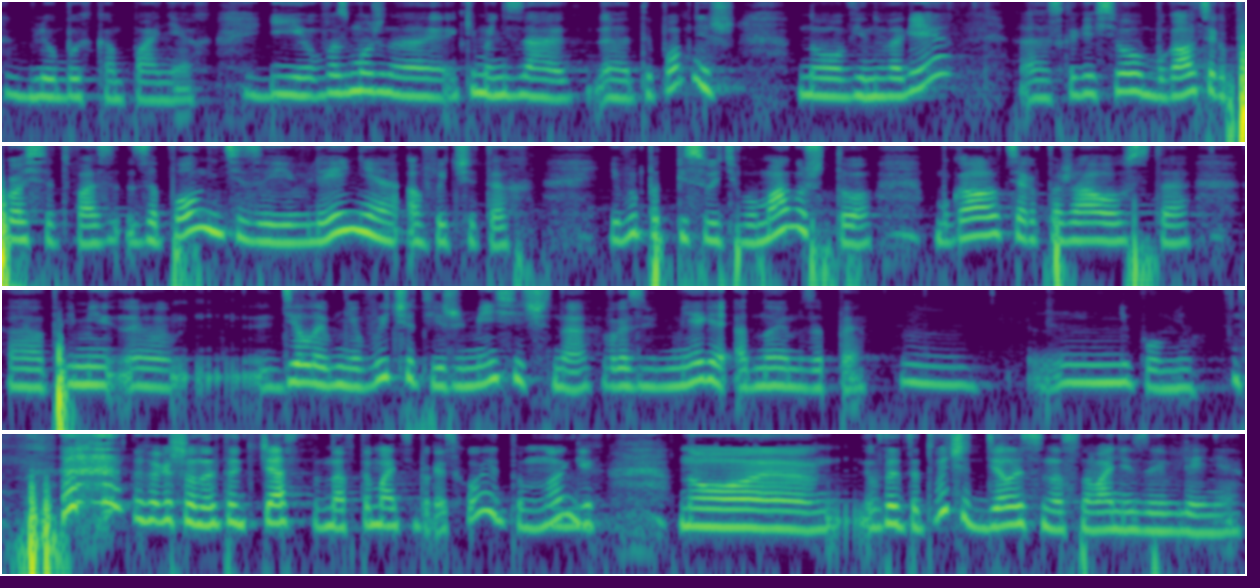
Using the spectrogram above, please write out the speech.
mm-hmm. в любых компаниях. Mm-hmm. И, возможно, Кима, не знаю, э, ты помнишь, но в январе, э, скорее всего, бухгалтер просит вас, заполните заявление о вычетах, и вы подписываете бумагу, что бухгалтер, пожалуйста, э, прими, делай мне вычет ежемесячно в размере одной МЗП. Mm. Не помню. ну хорошо, но это часто на автомате происходит у многих, но э, вот этот вычет делается на основании заявления.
